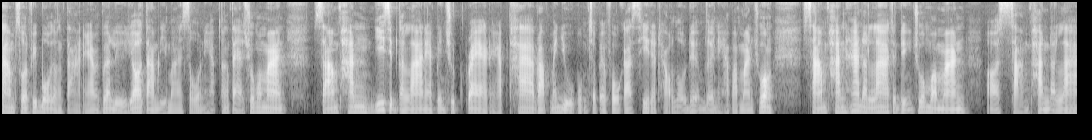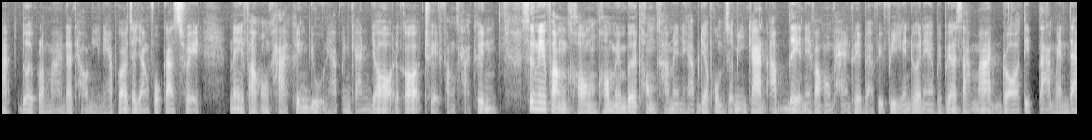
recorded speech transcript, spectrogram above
ตามโซนฟิโบต่างๆนะครับเพื่อนๆหรือย่อตามดีมานโซนนะครับตั้งแต่ช่วงประมาณ 3,020 ดอลลาร์เนี่ยเป็นชุดแรกนะครับถ้ารับไม่อยู่ผมจะไปโฟกัสที่แถวโลเดิมเลยนะครับประมาณช่วง3,500ดอลลาร์จนถึงช่วงประมาณ3,000 ดอลลาร์โดยประมาณแถวๆนี้นะครับก็จะยังโฟกัสเทรดในฝั่งของขาขึ้นอยู่นะครับเป็นการย่อแล้วก็เทรดฝั่งขาขึ้น ซึ่งในฝั่งของห้องเมมเบอร์ทองคำเนี่ยนะครับเดี๋ยวผมจะมีการอัปเดตในฝั่งของแผนเทรดแบบฟรีๆกันด้วยนะครับเพื่อนๆสามารถรอติดตามกันได้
